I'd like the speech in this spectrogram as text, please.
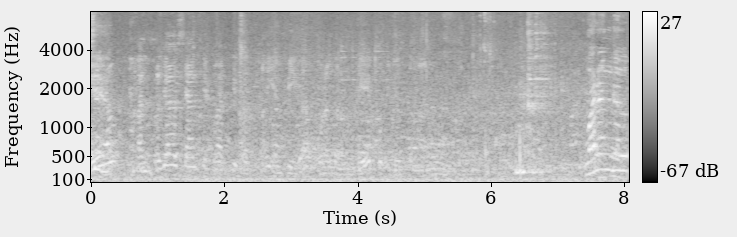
నేను ప్రజాశాంతి పార్టీ తరఫున ఎంపీగా వరంగల్ నుండే పోటీ చేస్తున్నాను. వరంగల్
